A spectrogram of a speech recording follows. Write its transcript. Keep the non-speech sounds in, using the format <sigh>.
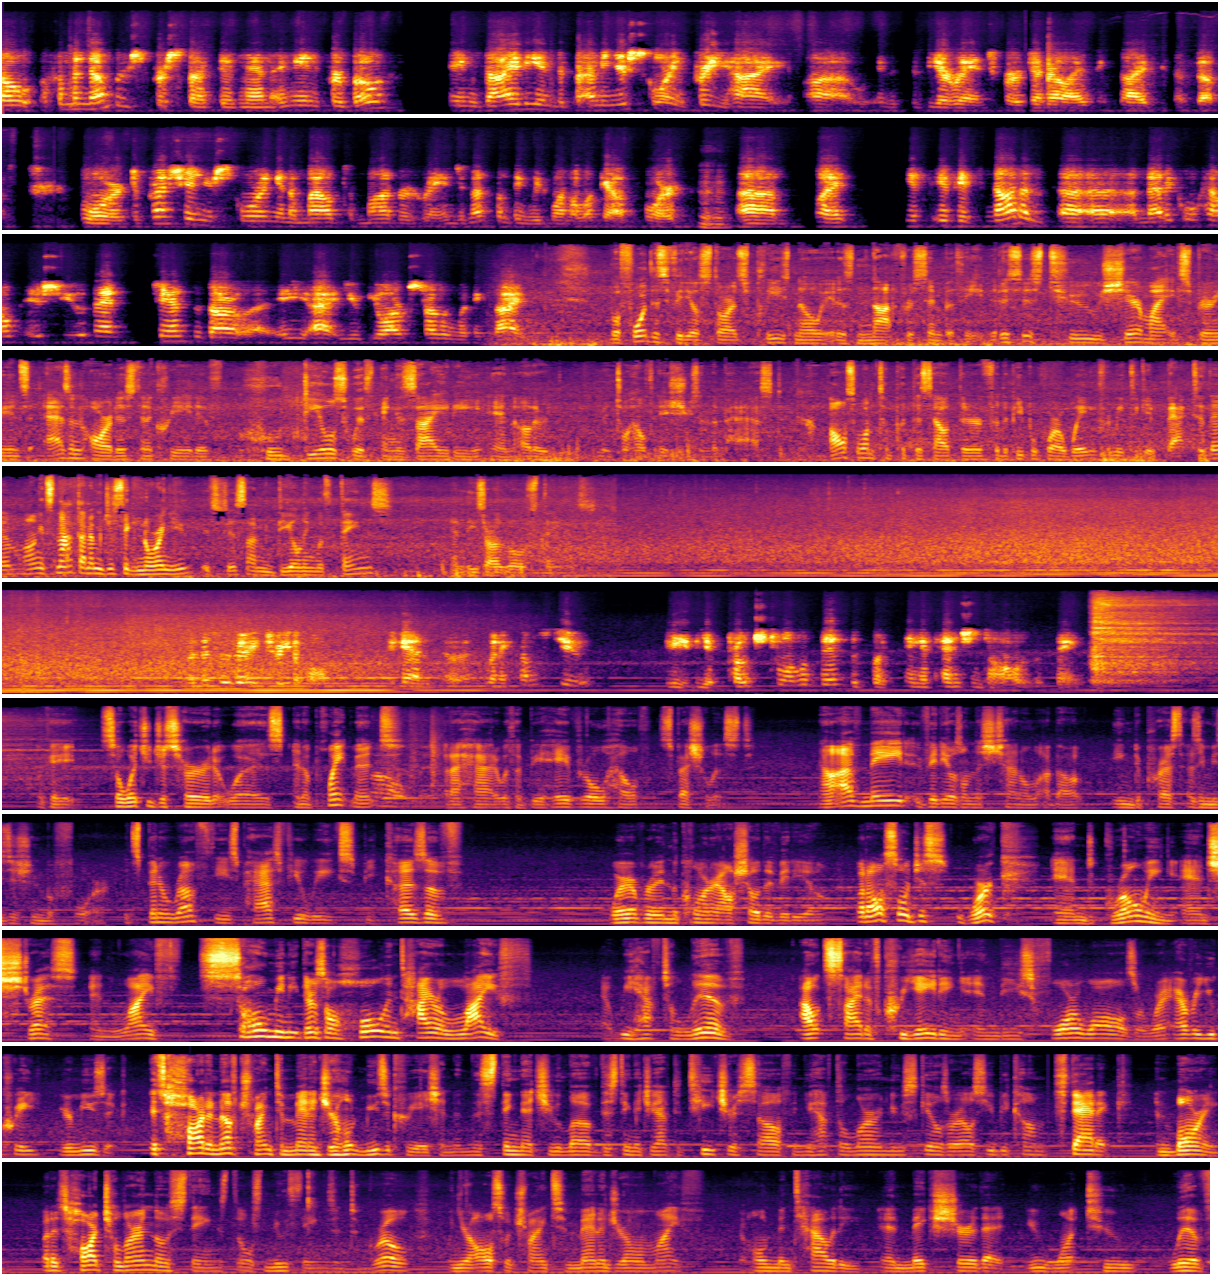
So, from a numbers perspective, man, I mean, for both anxiety and depression, I mean, you're scoring pretty high uh, in the severe range for generalized anxiety symptoms. For depression, you're scoring in a mild to moderate range, and that's something we'd want to look out for. Mm-hmm. Um, but if, if it's not a, a, a, medical health issue, then chances are uh, you, you are struggling with anxiety. Before this video starts, please know it is not for sympathy. This is to share my experience as an artist and a creative who deals with anxiety and other mental health issues in the past. I also want to put this out there for the people who are waiting for me to get back to them. It's not that I'm just ignoring you, it's just I'm dealing with things, and these are those things. But this is very treatable. Again, uh, when it comes to the, the approach to all of this, is like paying attention to all of the things. <sighs> Okay, so what you just heard was an appointment oh, that I had with a behavioral health specialist. Now, I've made videos on this channel about being depressed as a musician before. It's been rough these past few weeks because of wherever in the corner I'll show the video, but also just work and growing and stress and life. So many, there's a whole entire life that we have to live outside of creating in these four walls or wherever you create your music. It's hard enough trying to manage your own music creation and this thing that you love, this thing that you have to teach yourself and you have to learn new skills or else you become static and boring. But it's hard to learn those things, those new things, and to grow when you're also trying to manage your own life, your own mentality, and make sure that you want to live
